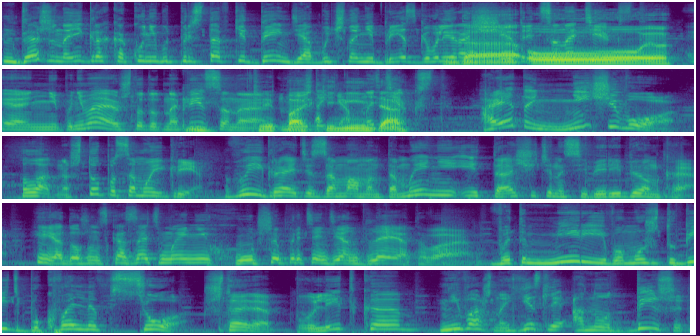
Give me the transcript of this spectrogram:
Даже на играх какой-нибудь приставки Дэнди обычно не брезговали Да, расщедриться на текст. Я не понимаю, что тут написано, но это явно ниндзя. текст. А это ничего. Ладно, что по самой игре? Вы играете за мамонта Мэнни и тащите на себе ребенка. И я должен сказать, Мэнни худший претендент для этого. В этом мире его может убить буквально все. Что это? Улитка? Неважно, если оно дышит,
